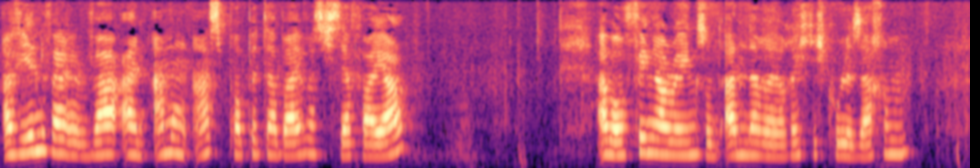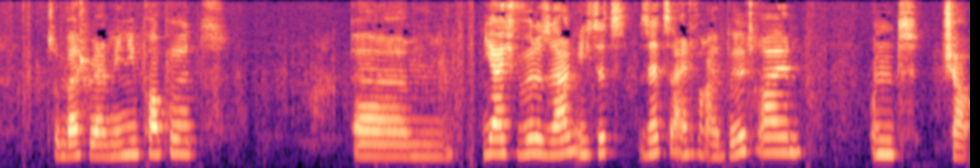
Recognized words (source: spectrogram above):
Auf jeden Fall war ein Among Us Puppet dabei, was ich sehr feier aber auch Fingerrings und andere richtig coole Sachen. Zum Beispiel ein Mini-Poppet. Ähm, ja, ich würde sagen, ich setze einfach ein Bild rein und ciao.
